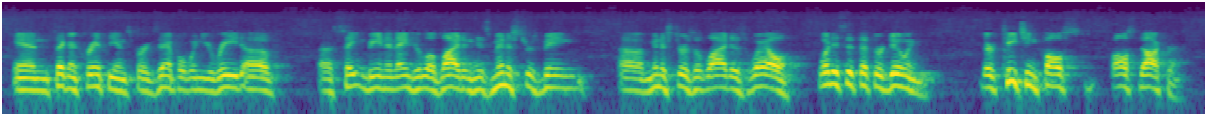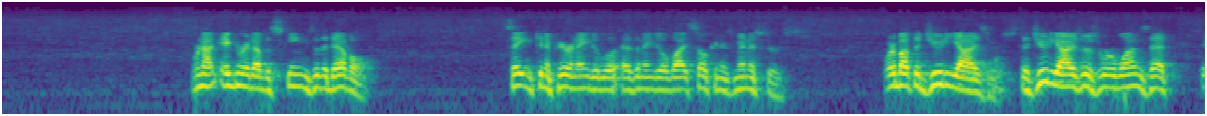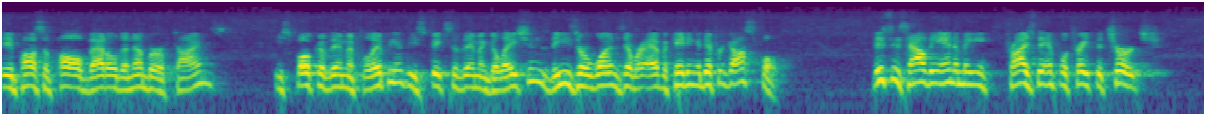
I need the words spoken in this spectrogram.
In 2 Corinthians, for example, when you read of uh, Satan being an angel of light and his ministers being uh, ministers of light as well, what is it that they're doing? They're teaching false, false doctrine. We're not ignorant of the schemes of the devil. Satan can appear an angel, as an angel of light, so can his ministers. What about the Judaizers? The Judaizers were ones that the apostle Paul battled a number of times. He spoke of them in Philippians. He speaks of them in Galatians. These are ones that were advocating a different gospel. This is how the enemy tries to infiltrate the church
